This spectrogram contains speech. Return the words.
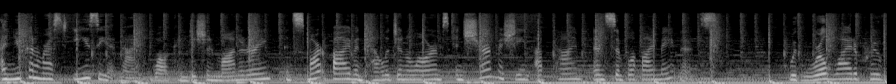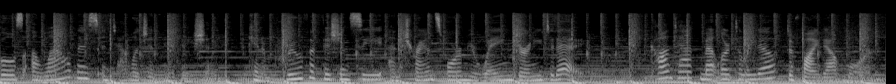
And you can rest easy at night while condition monitoring and Smart 5 intelligent alarms ensure machine uptime and simplify maintenance with worldwide approvals allow this intelligent innovation can improve efficiency and transform your weighing journey today. Contact Mettler Toledo to find out more.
